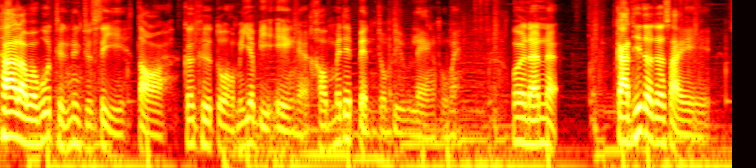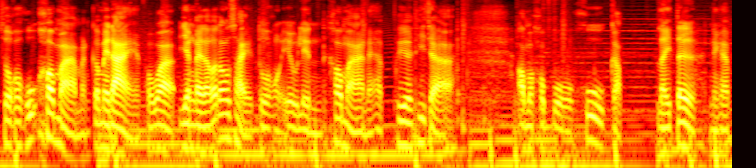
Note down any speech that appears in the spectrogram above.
ถ้าเรามาพูดถึง 1.4 ต่อ ก็คือตัวของมิยาบิเองเนี่ยเขาไม่ได้เป็นโจมตีรุนแรงถูกไหมเพราะฉะนั้นน่ะการที่เราจะใส่โซคาคุเข้ามามันก็ไม่ได้ เพราะว่ายังไงเราก็ต้องใส่ตัวของเอลเลนเข้ามานะครับ เพื่อที่จะเอามาคอมโบคู่กับไลเตอร์นะครับ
